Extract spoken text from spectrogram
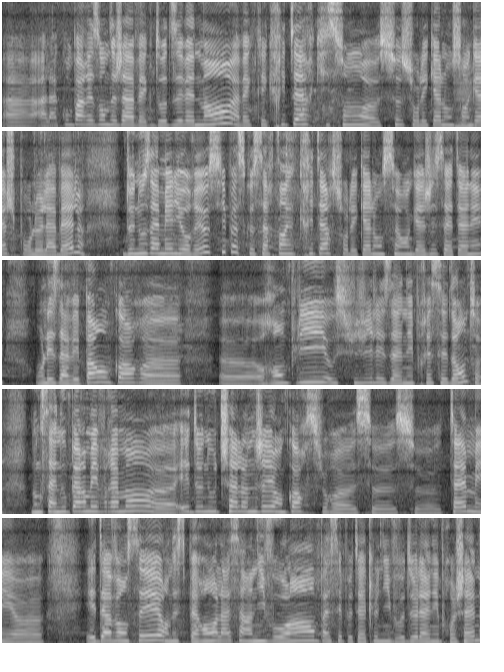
à, la comparaison déjà avec d'autres événements, avec les critères qui sont euh, ceux sur lesquels on hmm. s'engage pour le label, de nous améliorer aussi parce que certains critères sur lesquels on s'est engagé cette année, on les avait pas encore euh, euh, rempli ou suivi les années précédentes. Donc ça nous permet vraiment euh, et de nous challenger encore sur euh, ce, thème et, et d'avancer en espérant, là c'est un niveau 1, passer peut-être le niveau 2 l'année prochaine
